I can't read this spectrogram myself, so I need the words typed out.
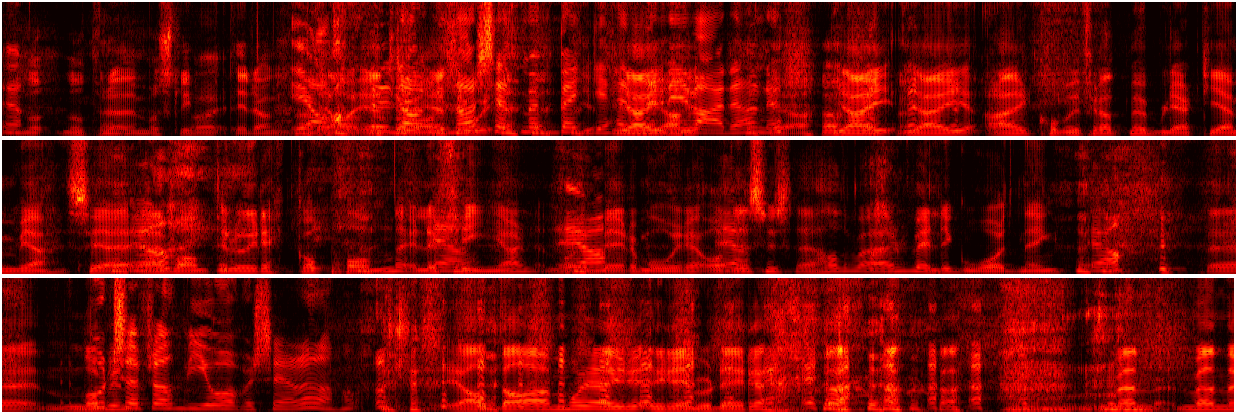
Ja. Nå, nå tror jeg vi må slippe til Ragnar. Ja, Jeg har tror- med begge i jeg- været her nå. Jeg, jeg er, kommer fra et møblert hjem, jeg, så jeg, er vant til å rekke opp hånden eller fingeren når jeg ber om ordet, og det syns jeg hadde vært en veldig god ordning. Ja. Eh, Bortsett fra at vi overser det, da. Ja, da må jeg revurdere. men, men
